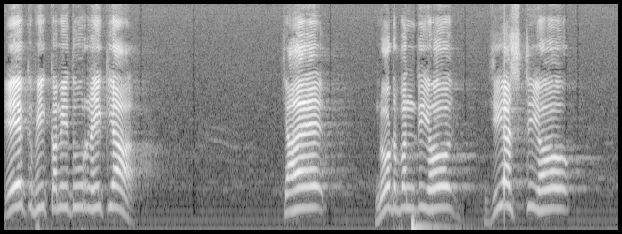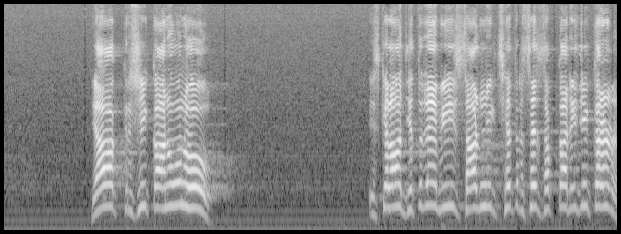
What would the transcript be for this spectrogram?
एक भी कमी दूर नहीं किया। चाहे नोटबंदी हो, जीएसटी हो, या कृषि कानून हो, इसके अलावा जितने भी सार्वजनिक क्षेत्र से सबका निजीकरण,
